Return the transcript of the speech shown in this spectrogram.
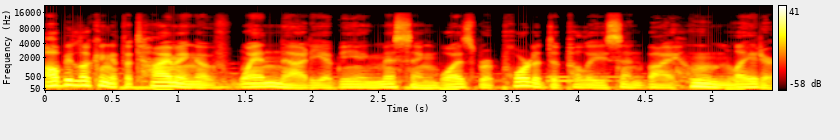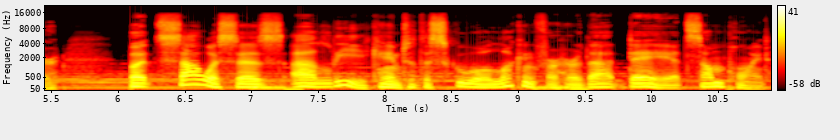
I'll be looking at the timing of when Nadia being missing was reported to police and by whom later. But Salwa says Ali came to the school looking for her that day at some point,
